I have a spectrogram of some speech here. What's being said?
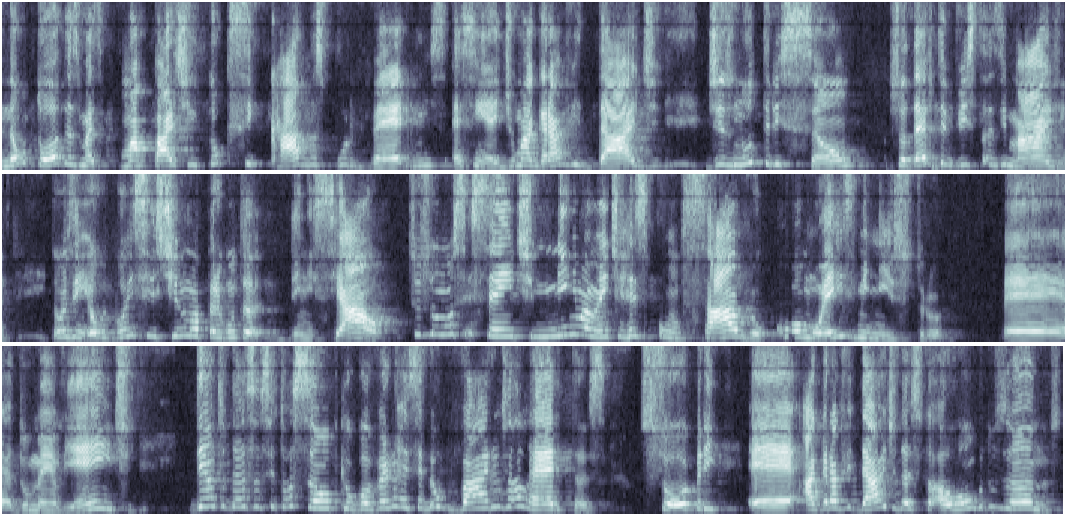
não todas, mas uma parte intoxicadas por vermes, é, assim, é de uma gravidade, desnutrição. O senhor deve ter visto as imagens. Então, assim, eu vou insistir numa pergunta inicial: se o senhor não se sente minimamente responsável como ex-ministro é, do meio ambiente dentro dessa situação, porque o governo recebeu vários alertas sobre é, a gravidade da ao longo dos anos,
